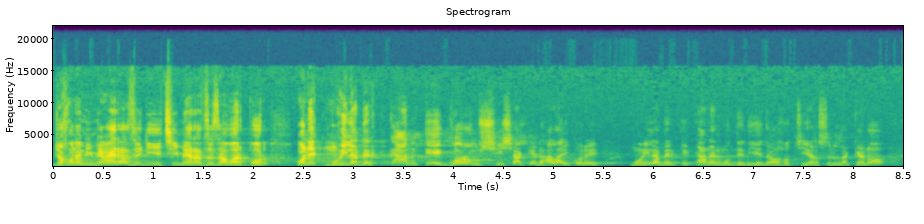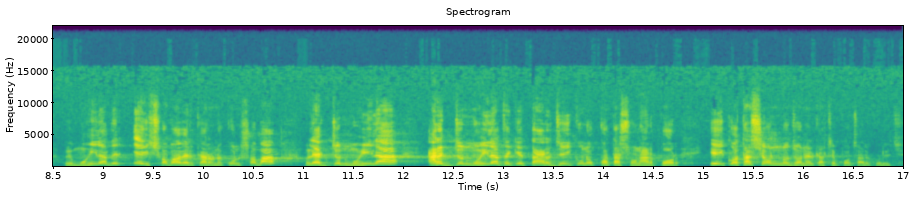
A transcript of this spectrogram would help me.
যখন আমি মেয়ারাজে গিয়েছি, মেয়ারাজে যাওয়ার পর অনেক মহিলাদের কানকে গরম সীসাকে ঢালাই করে মহিলাদেরকে কানের মধ্যে দিয়ে দেওয়া হচ্ছে। ইয়ারসুল্লাহ কেন? মহিলাদের এই স্বভাবের কারণে। কোন স্বভাব? বলে একজন মহিলা আরেকজন মহিলা থেকে তার যেই কোনো কথা শোনার পর এই কথা সে অন্য জনের কাছে প্রচার করেছে।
